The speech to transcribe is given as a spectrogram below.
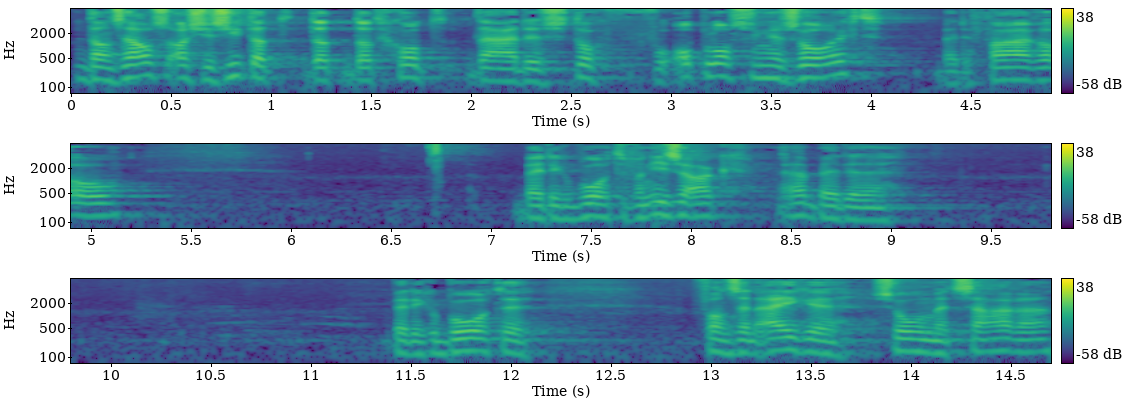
dan zelfs als je ziet dat, dat, dat God daar dus toch voor oplossingen zorgt, bij de farao, bij de geboorte van Isaac, bij, de, bij de geboorte van zijn eigen zoon met Sarah,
